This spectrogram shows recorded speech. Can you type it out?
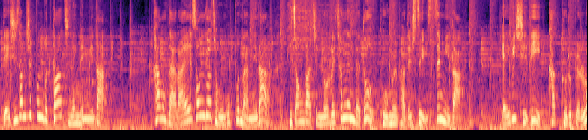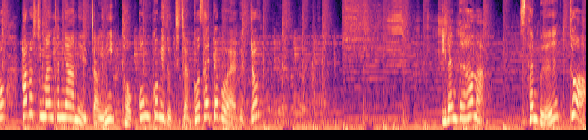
4시 30분부터 진행됩니다. 각 나라의 선교 정보뿐 아니라 비전과 진로를 찾는 데도 도움을 받을 수 있습니다. ABCD 각 그룹별로 하루씩만 참여하는 일정이니 더 꼼꼼히 놓치지 않고 살펴보아야겠죠? 이벤트 하나. 스탬프 투어.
